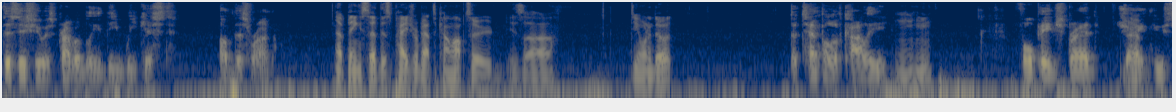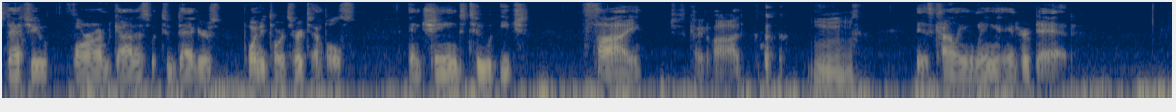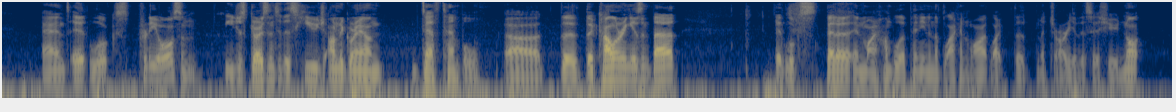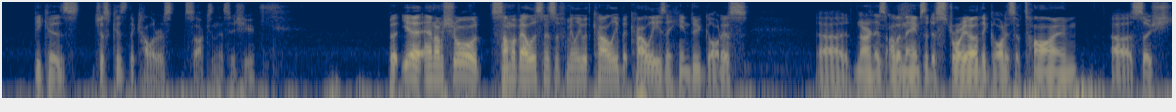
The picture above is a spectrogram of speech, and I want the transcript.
this issue is probably the weakest of this run. That being said, this page we're about to come up to is uh, do you want to do it? The Temple of Kali, Mm-hmm. full page spread, giant huge statue, four-armed goddess with two daggers pointed towards her temples, and chained to each thigh, which is kind of odd, Hmm. is Colleen Wing and her dad. And it looks pretty awesome. He just goes into this huge underground death temple. Uh, the the coloring isn't bad. It looks better, in my humble opinion, in the black and white, like the majority of this issue. Not because just because the colorist sucks in this issue. But yeah, and I'm sure some of our listeners are familiar with Kali, but Kali is a Hindu goddess, uh, known as other names, the Destroyer, the goddess of time. Uh, so, she,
